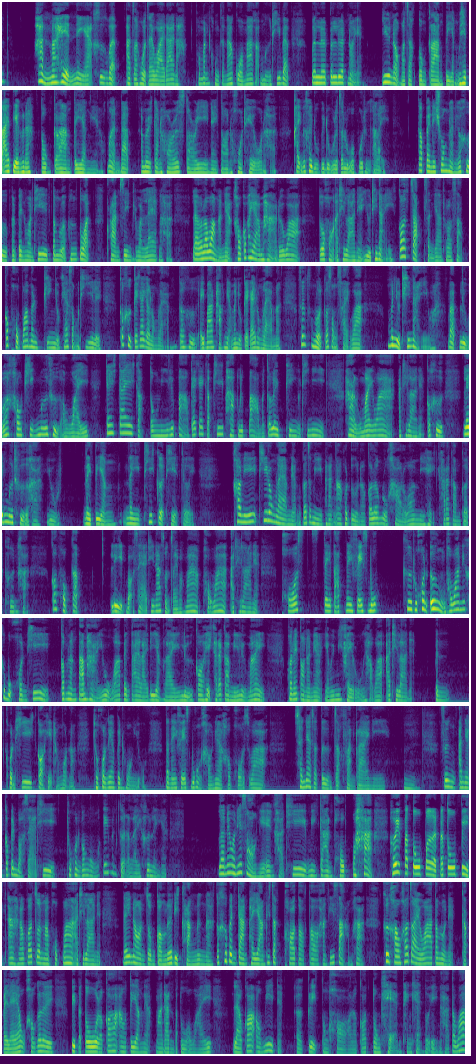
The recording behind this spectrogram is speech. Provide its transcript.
หันมาเห็นอย่างเงี้ย คือแบบอาจจะหัวใจวายได้นะ เพราะมันคงจะน่ากลัวมากอะมือที่แบบเปื้อนเลือดเปื้อนเลือดหน่อยอะยื่นออกมาจากตรงกลางเตียง ไม่ใช่ใต้เตียงนะ ตรงกลางเตียงเงี้ยเหมือนแบบ American Horror Story ในตอน Hotel นะคะ ใครไม่เคยดูไปดูแล้วจะรู้ว่าพูดถึงอะไร กลับไปในช่วงนั้นก็คือมันเป็นวันที่ตำรวจเพิ่งตรวจ crime scene เป็นวันแรกนะคะ แล้วระหว่างนั้นเนี่ยเขาก็พยายามหาด้วยว่าตัวของอาทิลาเนี่ยอยู่ที่ไหน ก็จับสัญญาณโทรศัพท์ ก็พบว่ามัน ping อยู่แค่สองที่เลย ก็คือใกล้ๆกับโรงแรม ก็คือไอ้บ้านพักเนี่ยมันอยู่ใกล้ๆโรงแรมนะ ซึ่งตำรวจก็สงสัยว่ามันอยู่ที่ไหนวะ แบบหรือว่าเขาทิ้งมือถือเอาไว้ ใกล้ๆกับตรงนี้หรือเปล่า ใกล้ๆกับที่พักหรือเปล่า มันก็เลยพิงอยู่ที่นี่ หารู้ไหมว่าอาทิลาเนี่ยก็คือเล่นมือถือค่ะ อยู่ในเตียงในที่เกิดเหตุเลย คราวนี้ที่โรงแรมเนี่ยมันก็จะมีพนักงานคนอื่นเนาะก็เริ่มรู้ข่าวแล้วว่ามันมีเหตุฆาตกรรมเกิดขึ้นค่ะ ก็พบกับ ลีดเบาะแสที่น่าสนใจมากๆ เพราะว่าอาทิลาเนี่ยโพสต์ status ใน Facebook คือทุกคนอึ้ง เพราะว่านี่คือบุคคลที่กำลังตามหาอยู่ว่าเป็นตายร้ายดีอย่างไร หรือก่อเหตุฆาตกรรมนี้หรือไม่ เพราะในตอนนั้นเนี่ยยังไม่มีใครรู้ค่ะว่าอาทิลาเนี่ยเป็นคนที่ก่อเหตุทั้งหมดเนาะทุกคนก็ยังเป็นห่วงอยู่ แต่ใน Facebook ของเขาเนี่ยเขาโพสต์ว่า ฉันอยากจะตื่นจากฝันร้ายนี้ อืม ซึ่งอันเนี้ยก็เป็นเบาะแสที่ทุกคนก็งงว่าเอ๊ะมันเกิดอะไรขึ้นอะไรเงี้ย แล้วในวันที่สองนี้เองค่ะ ที่มีการพบว่า เฮ้ยประตูเปิดประตูปิดอะแล้วก็จนมาพบว่าอธิลาเนี่ยได้นอนจมกองเลือดอีกครั้งหนึ่งนะ ก็คือเป็นการพยายามที่จะคอต่อต่อครั้งที่สามค่ะ คือเขาเข้าใจว่าตำรวจเนี่ยกลับไปแล้ว เขาก็เลยปิดประตูแล้วก็เอาเตียงเนี่ยมาดันประตูเอาไว้ แล้วก็เอามีดเนี่ยเออกรีดตรงคอแล้วก็ตรงแขนแทงแขนตัวเองนะคะ แต่ว่า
